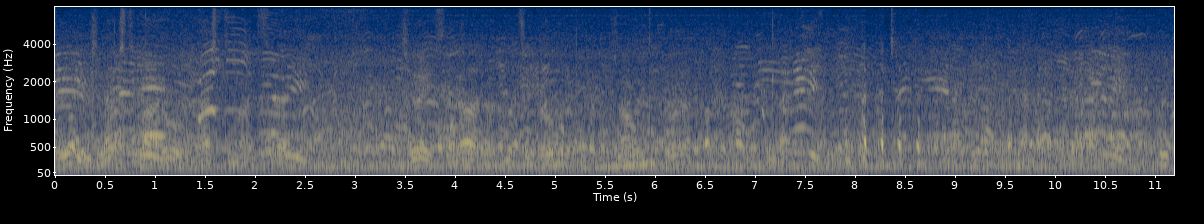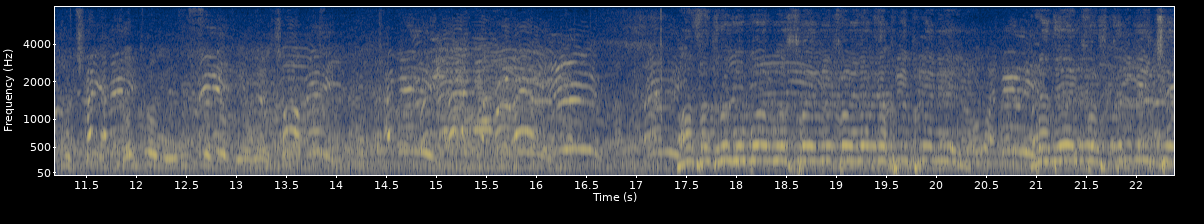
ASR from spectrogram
Vidiš, naštima ruku, naštima sve. Čuj rada, biće dobro. Znamo ti dobro. Upućen, dobro mu u sebi bio neće. A za drugu borbu svoje vikove neka pripremi Radenko Škrbiće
